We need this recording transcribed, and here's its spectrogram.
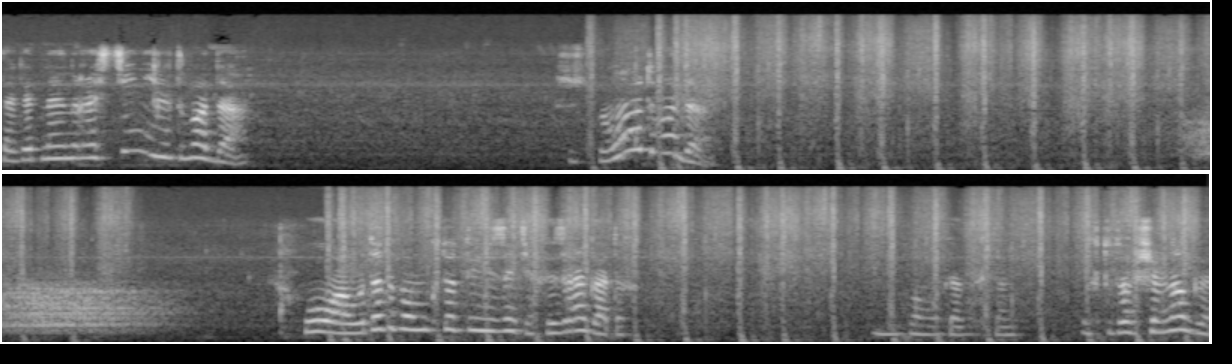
Так, это, наверное, растение или это вода? Слушай, по-моему, это вода. О, а вот это, по-моему, кто-то из этих, из рогатых. Не помню, как их там. Их тут вообще много.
